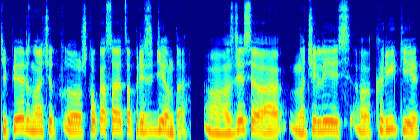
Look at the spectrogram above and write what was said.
Теперь, значит, э, что касается президента. Э, здесь э, начались крики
